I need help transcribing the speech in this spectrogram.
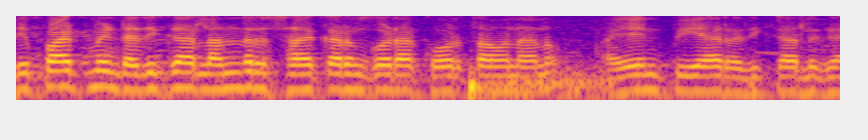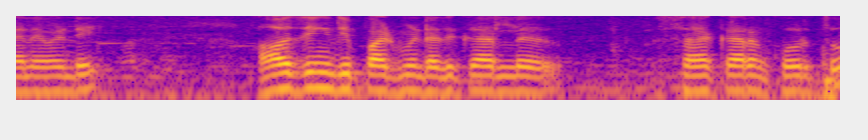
డిపార్ట్మెంట్ అధికారులందరి సహకారం కూడా కోరుతా ఉన్నాను. ఐఎన్పిఆర్ అధికారులు కానివ్వండి హౌసింగ్ డిపార్ట్మెంట్ అధికారులు సహకారం కోరుతూ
